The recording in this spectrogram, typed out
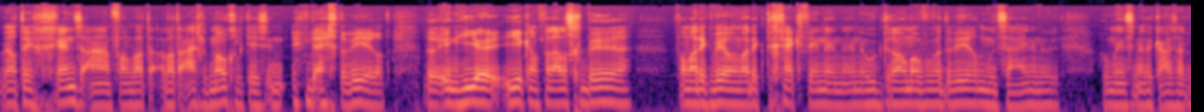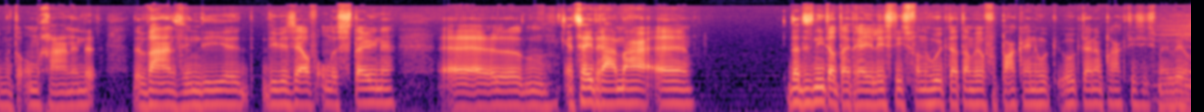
wel tegen grenzen aan van wat, wat er eigenlijk mogelijk is in, in de echte wereld. In hier, hier kan van alles gebeuren, van wat ik wil en wat ik te gek vind en, en hoe ik droom over wat de wereld moet zijn en hoe, hoe mensen met elkaar zouden moeten omgaan en de, de waanzin die, eh, die we zelf ondersteunen, uh, et cetera. Maar uh, dat is niet altijd realistisch van hoe ik dat dan wil verpakken en hoe ik, hoe ik daar dan praktisch iets mee wil.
